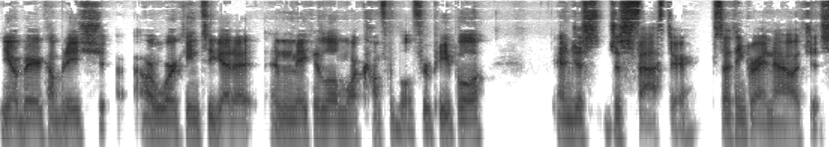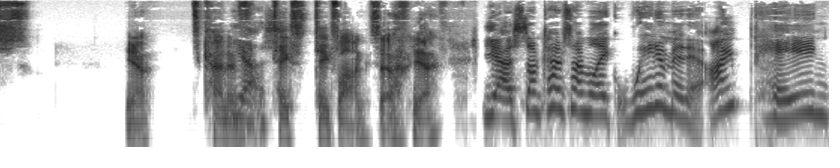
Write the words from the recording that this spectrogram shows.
you know, bigger companies are working to get it and make it a little more comfortable for people and just just faster because I think right now it just you know it's kind of yes. takes takes long. So yeah. Yeah. Sometimes I'm like, wait a minute, I'm paying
